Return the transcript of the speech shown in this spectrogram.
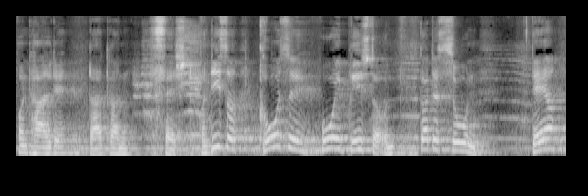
und halte daran fest. Und dieser große hohe Priester und Gottes Sohn, der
